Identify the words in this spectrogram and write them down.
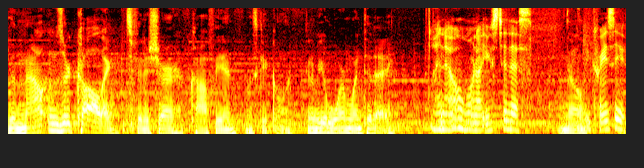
The mountains are calling. Let's finish our coffee and let's get going. It's gonna be a warm one today. I know, we're not used to this. No, It'd be crazy.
